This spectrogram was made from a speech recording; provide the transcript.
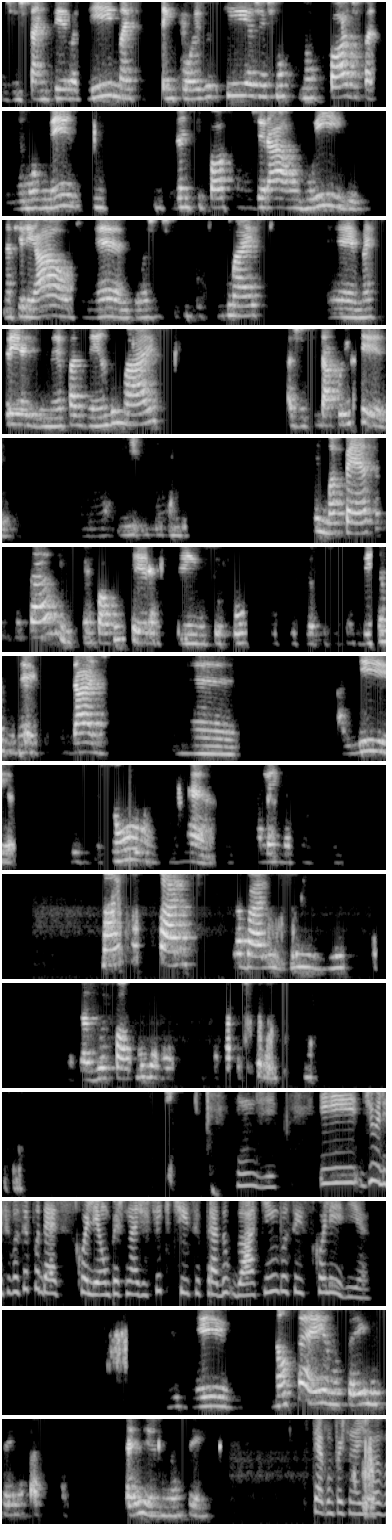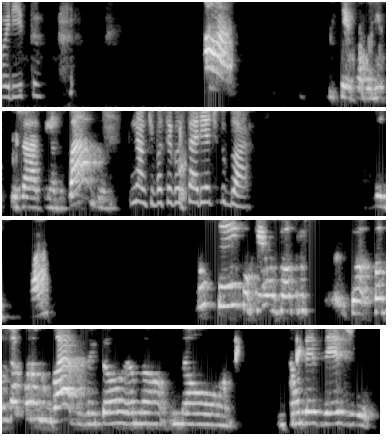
a gente está inteiro ali, mas tem coisas que a gente não, não pode fazer, né, movimentos grandes que possam gerar um ruído naquele áudio, né, então a gente fica um pouquinho mais, é, mais preso, né, fazendo mais a gente se dá por inteiro. Né? E, e, uma peça, você está ali, você tem o palco inteiro, você tem o seu corpo, as pessoas estão vendo, né, a expressividade, é, ali, as expressões, né, além da Mas são vários trabalhos de, de, das duas formas é, diferentes. Entendi. E, Julie, se você pudesse escolher um personagem fictício para dublar, quem você escolheria? Meu Deus. Não sei, eu não sei, não sei, não faço. Sério mesmo, não sei. Tem algum personagem favorito? Ah! O que? favorito que eu já tenha dublado? Não, que você gostaria de dublar. Gostaria de dublar? Não sei, porque os outros to, todos já foram dublados, então eu não, não, não desejo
